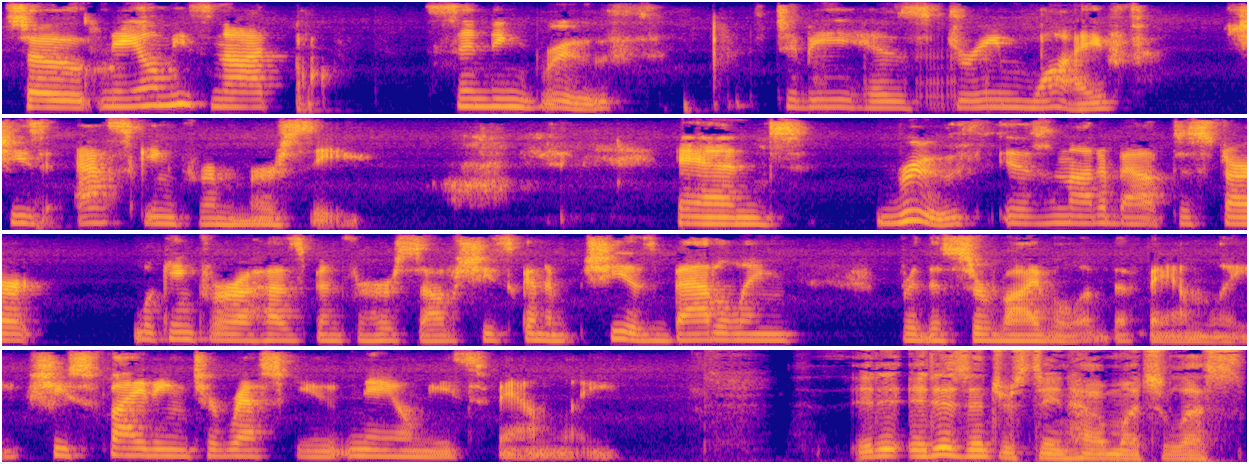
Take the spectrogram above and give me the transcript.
So Naomi's not sending Ruth to be his dream wife. She's asking for mercy. And Ruth is not about to start looking for a husband for herself. She's going to she is battling for the survival of the family. She's fighting to rescue Naomi's family. It it is interesting how much less.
